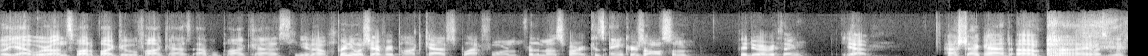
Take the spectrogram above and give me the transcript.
but yeah, we're on Spotify, Google Podcast, Apple Podcast, you know, pretty much every podcast platform for the most part because Anchor's awesome. They do everything. Yeah. Hashtag ad. Um, anyways,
